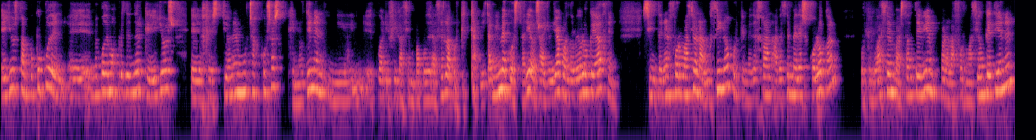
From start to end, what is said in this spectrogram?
ellos tampoco pueden, eh, no podemos pretender que ellos eh, gestionen muchas cosas que no tienen ni cualificación para poder hacerla, porque a mí también me costaría, o sea, yo ya cuando veo lo que hacen sin tener formación alucino, porque me dejan, a veces me descolocan, porque lo hacen bastante bien para la formación que tienen.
